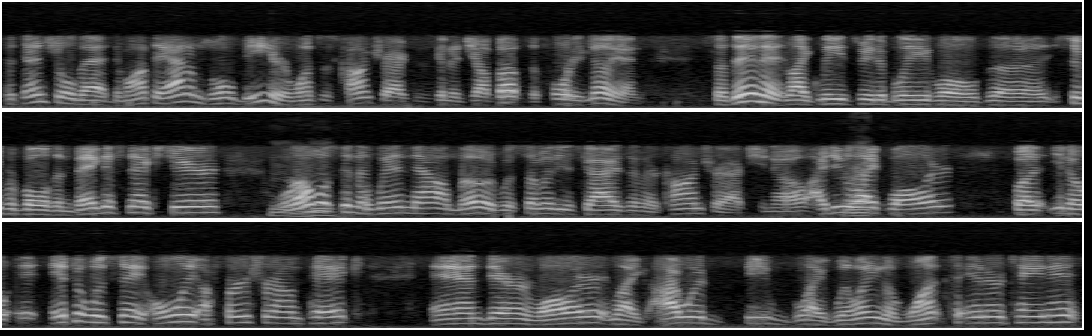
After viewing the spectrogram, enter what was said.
potential that Davante Adams won't be here once his contract is going to jump up to 40 million. So then it like leads me to believe, well, the Super Bowl's in Vegas next year. We're almost in a win now mode with some of these guys in their contracts. You know, I do Right. like Waller, but you know, if it was say only a first round pick and Darren Waller, like I would be like willing to want to entertain it,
